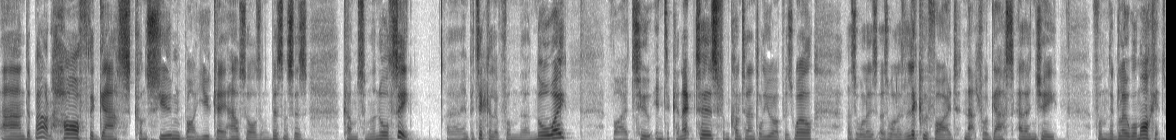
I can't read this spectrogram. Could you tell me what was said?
and about half the gas consumed by UK households and businesses comes from the North Sea, uh, in particular from uh, Norway, via two interconnectors from continental Europe as well, as well as as well as liquefied natural gas (LNG) from the global market.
